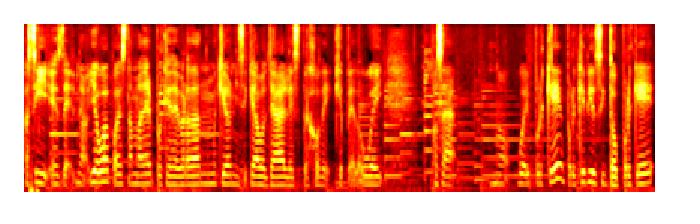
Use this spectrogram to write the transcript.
así es de, no, yo voy a poner esta madre porque de verdad no me quiero ni siquiera voltear al espejo de qué pedo, güey. O sea, no, güey, ¿por qué? ¿Por qué Diosito? ¿Por qué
